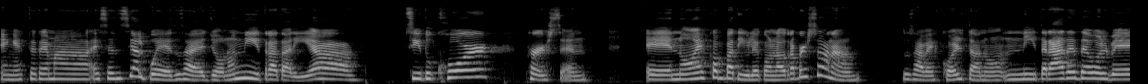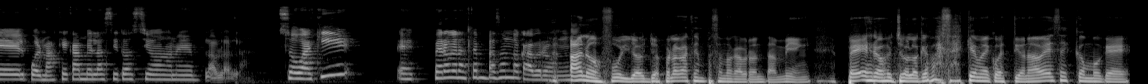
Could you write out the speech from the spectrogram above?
en este tema esencial, pues, tú sabes, yo no ni trataría, si tu core person eh, no es compatible con la otra persona, tú sabes, corta, ¿no? Ni trates de volver, por más que cambien las situaciones, bla, bla, bla. So, aquí Espero que la estén pasando cabrón. Ah, no, full. Yo, yo espero que la estén pasando cabrón también. Pero yo lo que pasa es que me cuestiono a veces como que...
